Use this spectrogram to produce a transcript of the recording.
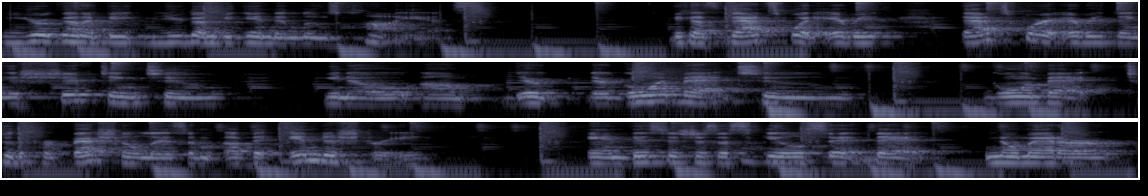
you're gonna be you're gonna begin to lose clients because that's what every that's where everything is shifting to. You know, um, they're they're going back to going back to the professionalism of the industry, and this is just a skill set that no matter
